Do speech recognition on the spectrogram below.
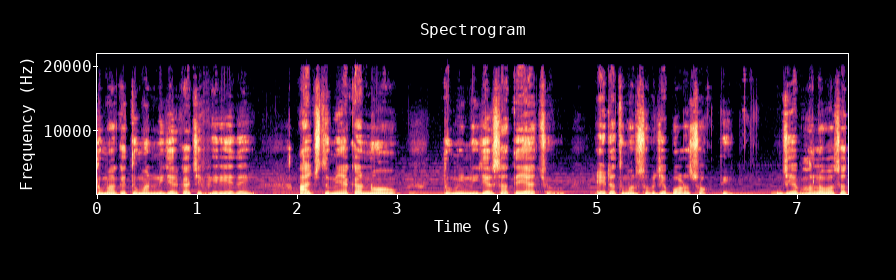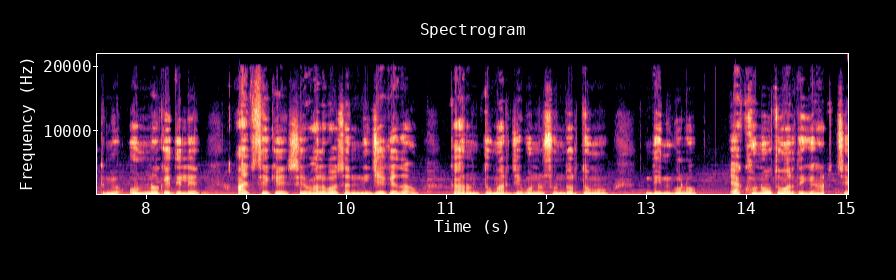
তোমাকে তোমার নিজের কাছে ফিরিয়ে দেয়। আজ তুমি একা নও, তুমি নিজের সাথেই আছো, এটা তোমার সবচেয়ে বড় শক্তি। যে ভালোবাসা তুমি অন্যকে দিলে আজ থেকে সে ভালোবাসা নিজেকে দাও, কারণ তোমার জীবনের সুন্দরতম দিনগুলো এখনও তোমার দিকে হাঁটছে।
